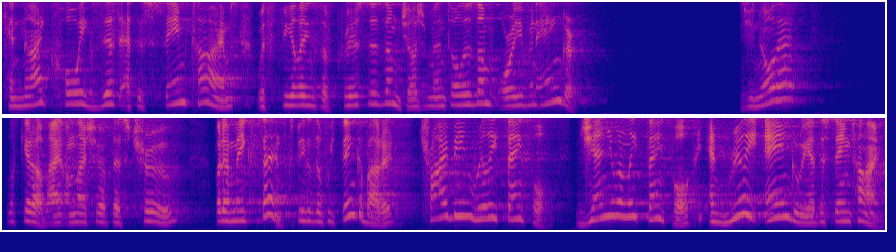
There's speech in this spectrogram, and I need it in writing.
cannot coexist at the same times with feelings of criticism, judgmentalism, or even anger. Did you know that? Look it up. I, am not sure if that's true, but it makes sense because if we think about it, try being really thankful, genuinely thankful, and really angry at the same time.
